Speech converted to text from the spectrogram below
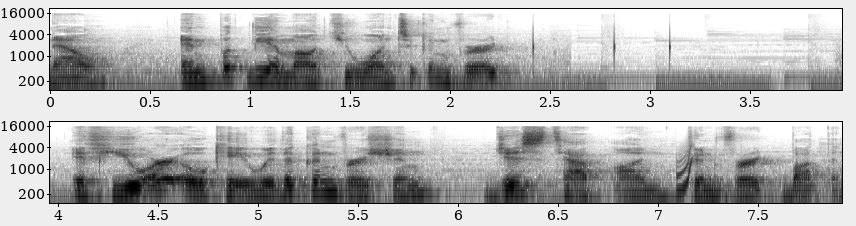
Now, input the amount you want to convert. If you are okay with the conversion, just tap on Convert button.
